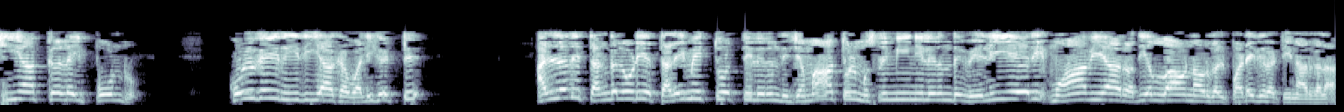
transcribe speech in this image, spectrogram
ஷியாக்களை போன்று கொள்கை ரீதியாக வழிகட்டு அல்லது தங்களுடைய தலைமைத்துவத்திலிருந்து ஜமாத்துல் முஸ்லிமீனிலிருந்து வெளியேறி முவாவியார் ரதியல்லான் அவர்கள் படை திரட்டினார்களா?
